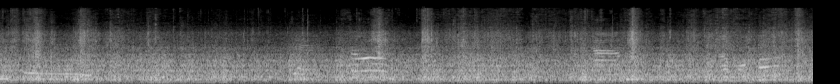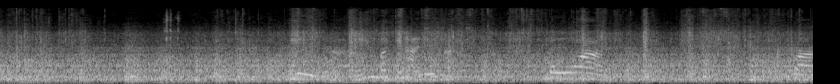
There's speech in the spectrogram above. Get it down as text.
มพู ม่วงฟ้า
